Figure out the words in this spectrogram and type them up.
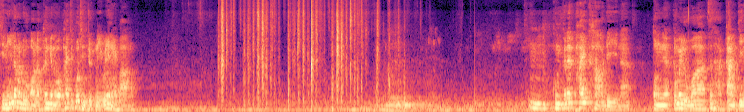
ทีนี้เรามาดูออร์เคิลกันนะว่าไพ่จะพูดถึงจุดนี้ว่ายังไงบ้าง อืม คุณก็ได้ไพ่ข่าวดีนะ ตรงเนี้ยก็ไม่รู้ว่าสถานการณ์จริง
